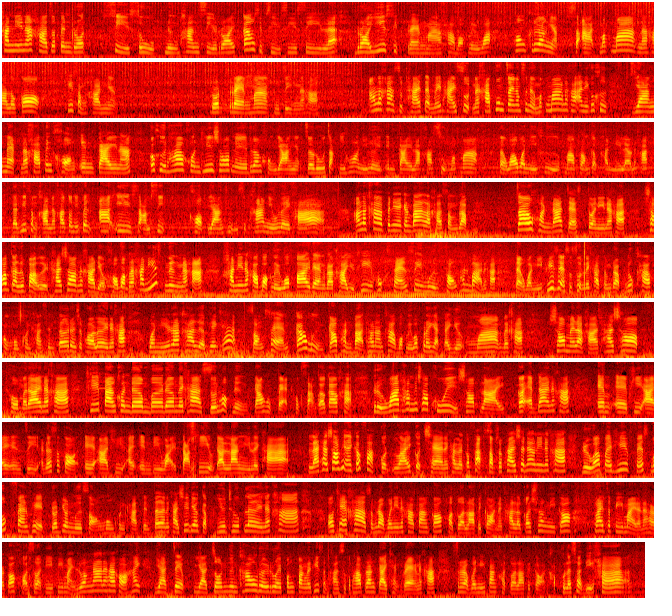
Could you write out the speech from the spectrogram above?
คันนี้นะคะจะเป็นรถ 4 สูบ 1,494 ซีซี และ 120 แรงม้าค่ะ บอกเลยว่า ห้องเครื่องเนี่ยสะอาดมากๆนะคะ แล้วก็ที่สำคัญเนี่ยรถแรงมากจริงๆนะคะ เอาละค่ะ สุดท้ายแต่ไม่ท้ายสุดนะคะ ภูมิใจนำเสนอมากๆนะคะ อันนี้ก็คือยางแม็กนะคะเป็นของเอ็นไกนะ ก็คือถ้าคนที่ชอบในเรื่องของยางเนี่ยจะรู้จักยี่ห้อนี้เลยเอ็นไกราคาสูงมากๆ แต่ว่าวันนี้คือมาพร้อมกับคันนี้แล้วนะคะ และที่สำคัญนะคะ ตัวนี้เป็น RE 30ขอบยางถึง 15 นิ้วเลยค่ะ เอาละค่ะ เป็นยังไงกันบ้างล่ะคะสำหรับ เจ้า Honda Jazz ตัวนี้นะคะ ชอบกันหรือเปล่าเอ่ย ถ้าชอบนะคะ เดี๋ยวขอบอกราคานิดนึงนะคะ คันนี้นะคะบอกเลยว่าป้ายแดงราคาอยู่ที่ 642,000 บาทนะคะ แต่วันนี้พิเศษสุดๆเลยค่ะสำหรับลูกค้าของมงคลคาร์เซ็นเตอร์โดยเฉพาะเลยนะคะ วันนี้ราคาเหลือเพียงแค่ 299,000 บาทเท่านั้นค่ะ บอกเลยว่าประหยัดได้เยอะมากนะคะ ชอบไหมล่ะคะ ถ้าชอบโทรมาได้นะคะ ที่ปางคนเดิมเบอร์เดิมเลยค่ะ 0619686399 ค่ะ หรือว่าถ้าไม่ชอบคุยชอบไลน์ก็แอดได้นะคะ M A P I N G underscore A R T I N D Y ตามที่อยู่ด้านล่างนี้เลยค่ะ และถ้าชอบพี่ไอก็ฝากกดไลค์กดแชร์นะคะ แล้วก็ฝาก subscribe channel นี้นะคะ หรือว่าไปที่ Facebook Fanpage รถยนต์มือ 2 มงคลคาร์เซ็นเตอร์นะคะ ชื่อเดียวกับ YouTube เลยนะคะ โอเคค่ะสำหรับวันนี้นะคะปางก็ขอตัวลาไปก่อนนะคะ แล้วก็ช่วงนี้ก็ใกล้จะปีใหม่แล้วนะคะ ก็ขอสวัสดีปีใหม่ล่วงหน้านะคะ ขอให้อย่าเจ็บ อย่าจนเงินเข้ารวยๆปังๆและที่สำคัญสุขภาพร่างกายแข็งแรงนะคะสำหรับวันนี้ปางขอตัวลาไปก่อนขอบคุณและสวัสดีค่ะ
